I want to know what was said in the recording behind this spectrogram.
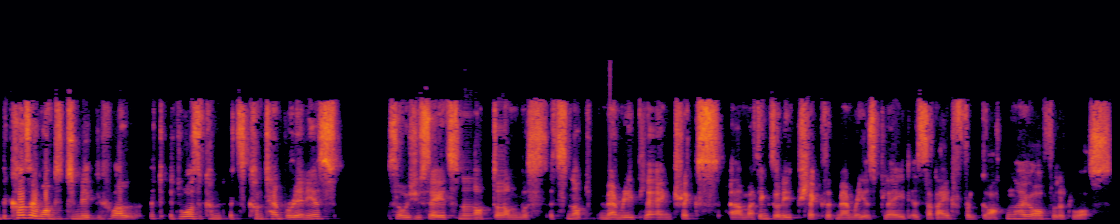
because I wanted to make well, it, it was con- it's contemporaneous. So as you say, it's not done with it's not memory playing tricks. Um, I think the only trick that memory has played is that I had forgotten how awful it was.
